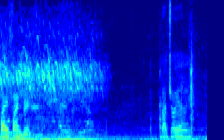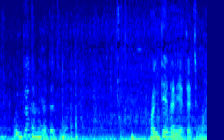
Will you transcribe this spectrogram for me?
Five hundred. Container ni at that one.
